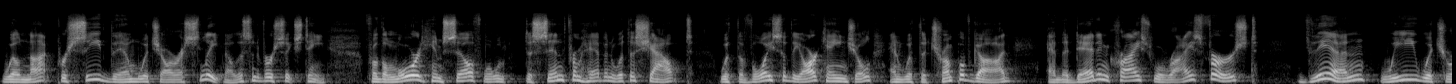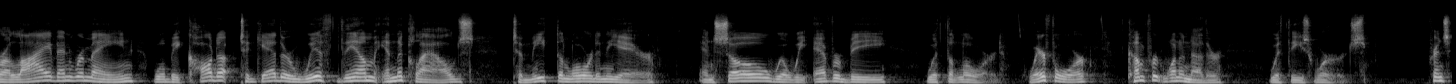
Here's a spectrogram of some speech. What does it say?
will not precede them which are asleep. Now listen to verse 16. For the Lord himself will descend from heaven with a shout, with the voice of the archangel, and with the trump of God, and the dead in Christ will rise first. Then we which are alive and remain will be caught up together with them in the clouds to meet the Lord in the air, and so will we ever be with the Lord. Wherefore, comfort one another with these words. Friends,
